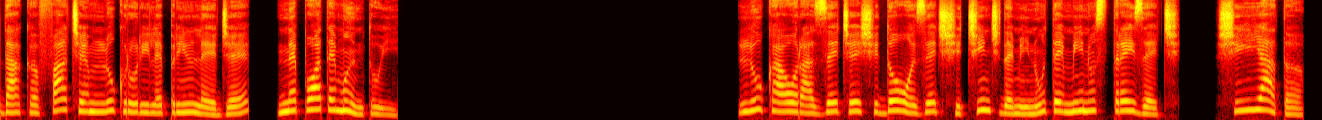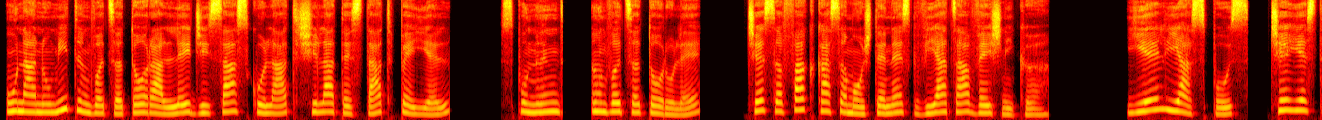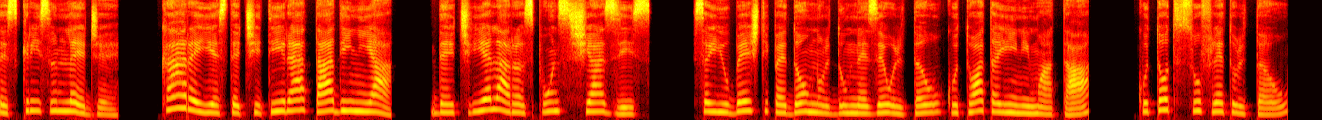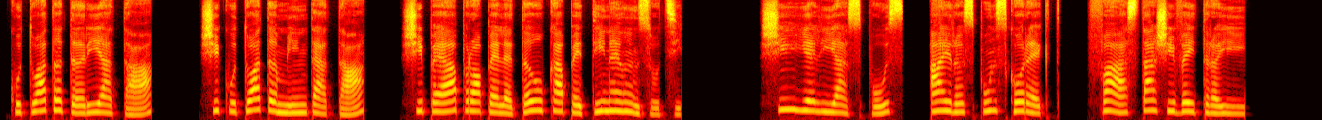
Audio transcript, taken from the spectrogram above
Dacă facem lucrurile prin lege, ne poate mântui. Luca ora 10 și 25 de minute minus 30. Și iată, un anumit învățător al legii s-a sculat și l-a testat pe el, spunând, Învățătorule, ce să fac ca să moștenesc viața veșnică? El i-a spus, ce este scris în lege? Care este citirea ta din ea? Deci el a răspuns și a zis, să iubești pe Domnul Dumnezeul tău cu toată inima ta, cu tot sufletul tău, cu toată tăria ta și cu toată mintea ta, și pe aproapele tău ca pe tine însuți. Și el i-a spus, ai răspuns corect, fă asta și vei trăi.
